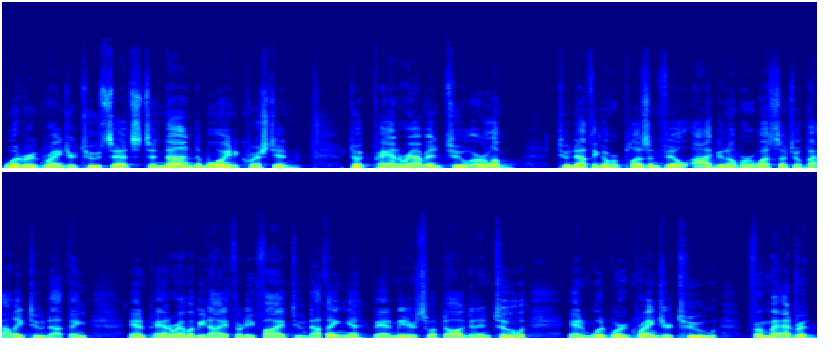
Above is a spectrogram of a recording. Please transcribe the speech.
Woodward Granger two sets to none. Des Moines Christian took Panorama into Earlham. 2 0 over Pleasantville. Ogden over West Central Valley 2 0. And Panorama beat I 35 2 0. Van Meter swept Ogden in 2. And Woodward Granger 2 from Madrid.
